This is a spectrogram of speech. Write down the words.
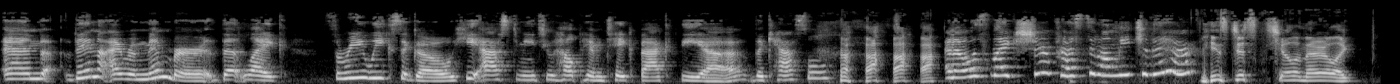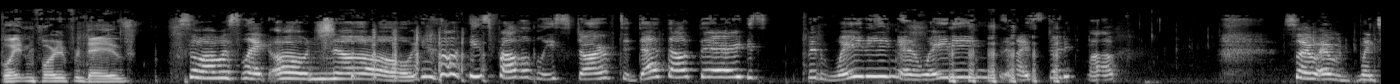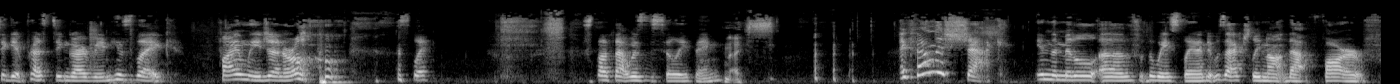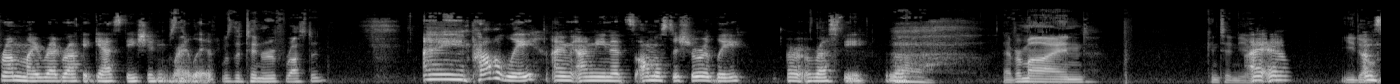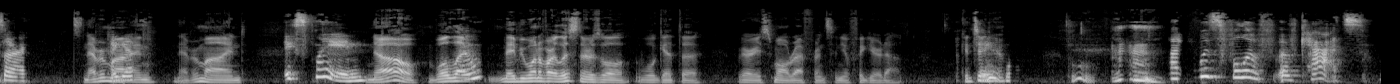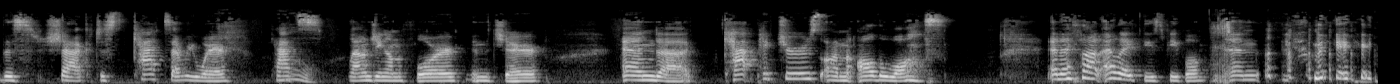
And then I remember that, like, three weeks ago, he asked me to help him take back the uh, the castle. and I was like, sure, Preston, I'll meet you there. He's just chilling there, like waiting for you for days. So I was like, oh no, you know, he's probably starved to death out there. He's been waiting and waiting, and I stood him up. So I, went to get Preston Garvey, and he's like, finally, General. it's like, just thought that was a silly thing. Nice. I found this shack in the middle of the wasteland. It was actually not that far from my Red Rocket gas station where I live. Was the tin roof rusted? I probably. I, I mean, it's almost assuredly a, a rusty. Ah. Never mind. Continue. I, don't, you don't. I'm know. sorry. It's never mind. Never mind. Explain. No, we'll let No? maybe one of our listeners will will get the very small reference and you'll figure it out. Continue. Uh, it was full of, of cats. This shack, just cats everywhere. Cats lounging on the floor in the chair, and uh, cat pictures on all the walls. And I thought I like these people, and they,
